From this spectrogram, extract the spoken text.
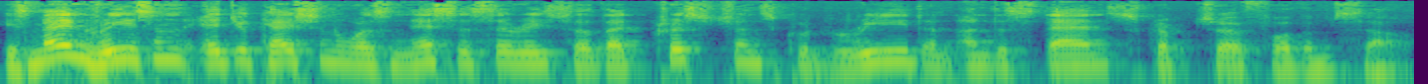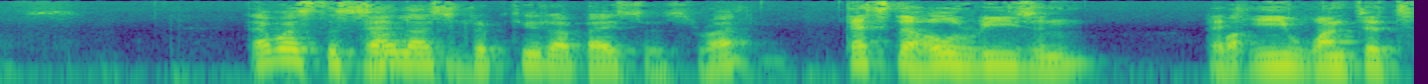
His main reason education was necessary so that Christians could read and understand scripture for themselves. That was the sola scriptura basis, right? That's the whole reason that What- he wanted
